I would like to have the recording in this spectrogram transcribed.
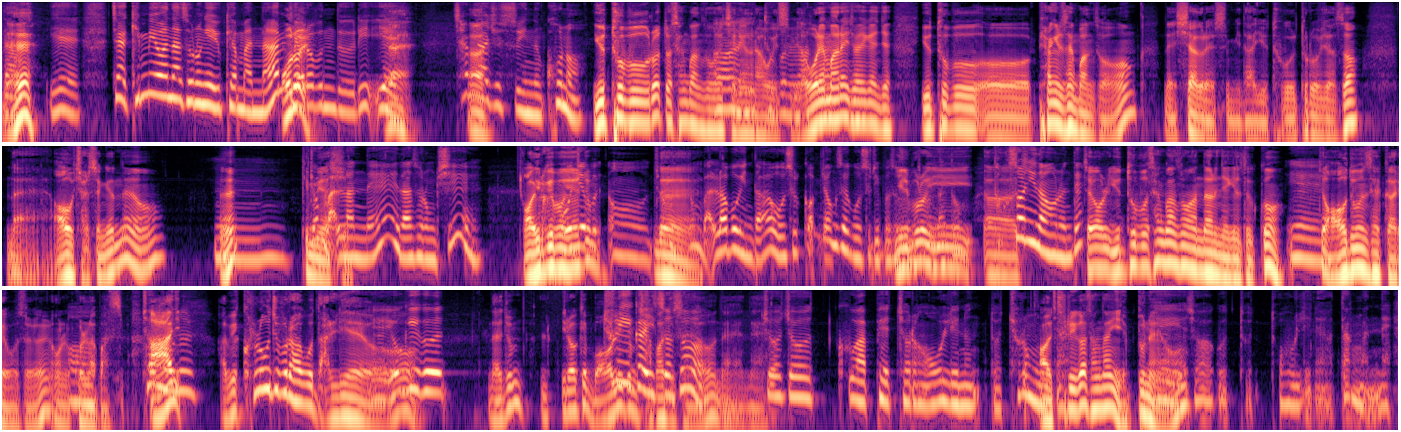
고맙습니다. 네. 예. 자, 김미화 나 소롱의 유쾌한 만남 오늘 여러분들이 예. 네. 참여하실 수 있는 코너. 유튜브로 또 생방송을 어, 진행을 하고 있습니다. 오랜만에 네. 저희가 이제 유튜브 어, 평일 생방송 네, 시작을 했습니다. 유튜브를 들어오셔서 네, 어우 잘생겼네요. 네? 좀 김미아 씨. 말랐네, 나소롱 씨. 어 이렇게 보면 어제 좀 어, 좀, 네. 좀 말라 보인다. 옷을 검정색 옷을 입어서 일부러 이, 아, 턱선이 나오는데. 제가 오늘 유튜브 생방송 한다는 얘기를 듣고 예. 좀 어두운 색깔의 옷을 오늘 어. 골라봤습니다. 아니, 오늘- 아, 왜 클로즈업을 하고 난리예요? 예, 여기 그 네, 좀 이렇게 멀리 트리가 좀 잡아주세요. 있어서 네, 네. 저저 그 앞에 저랑 어울리는 또 초록 모자. 아, 트리가 상당히 예쁘네요. 예, 예, 저하고 또 어울리네요. 딱 맞네. 네.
